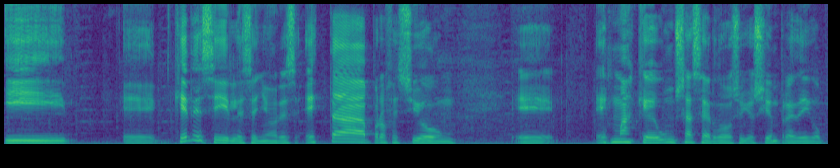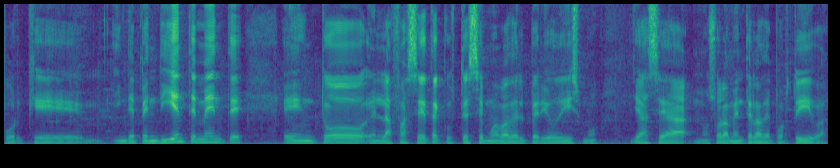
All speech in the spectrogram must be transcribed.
Y eh, qué decirles, señores, esta profesión eh, es más que un sacerdocio, yo siempre digo, porque independientemente en todo, en la faceta que usted se mueva del periodismo, ya sea no solamente la deportiva,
